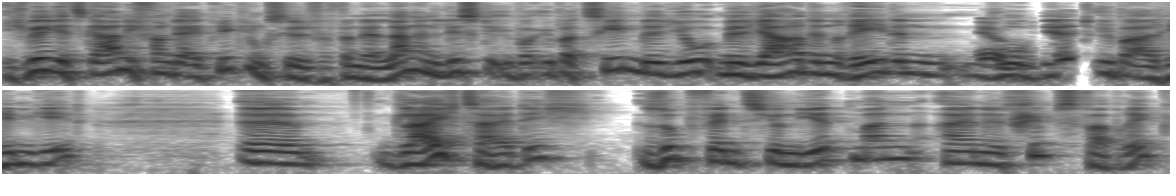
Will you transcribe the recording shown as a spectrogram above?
Ich will jetzt gar nicht von der Entwicklungshilfe, von der langen Liste über über 10 Millio Milliarden reden, jo, wo Geld überall hingeht. Äh, gleichzeitig subventioniert man eine Chipsfabrik,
